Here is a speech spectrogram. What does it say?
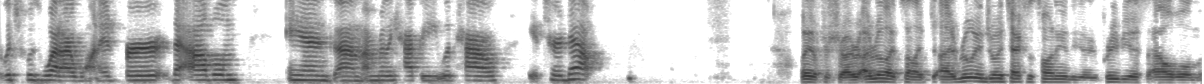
which was what I wanted for the album, and um, I'm really happy with how it turned out. Oh yeah, for sure. I, I really like, like I really enjoyed Texas Honey, the previous album.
